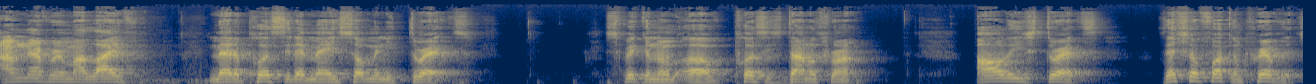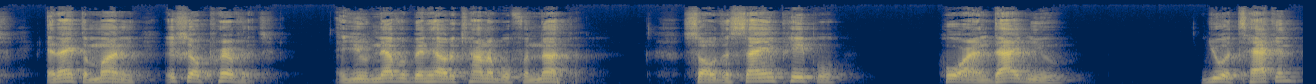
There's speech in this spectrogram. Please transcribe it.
I've never in my life met a pussy that made so many threats. Speaking of uh, pussies, Donald Trump. All these threats, that's your fucking privilege. It ain't the money, it's your privilege. And you've never been held accountable for nothing. So the same people who are indicting you, you attacking,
